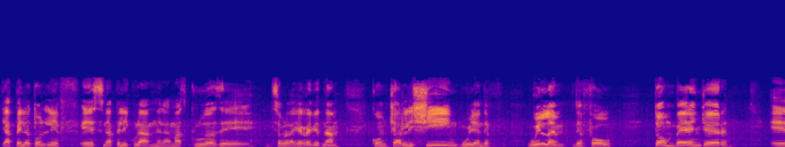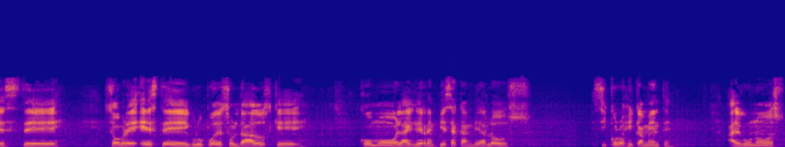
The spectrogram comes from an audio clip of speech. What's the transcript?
Y a Pelotón le, es una película de las más crudas de, sobre la guerra de Vietnam con Charlie Sheen, William, de, Willem Dafoe, Tom Berenger, este, sobre este grupo de soldados que cómo la guerra empieza a cambiarlos psicológicamente. Algunos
